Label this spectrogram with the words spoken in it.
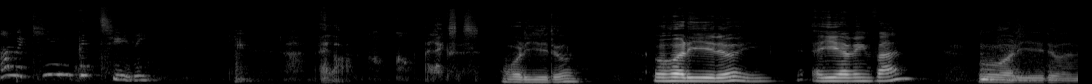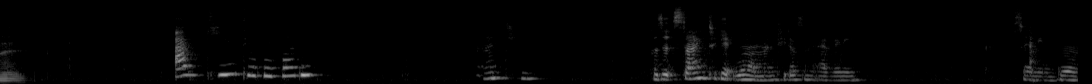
I'm a cutie patootie. Hello, Alexis. What are you doing? What are you doing? Are you having fun? What are you doing there? I'm cute, everybody. Aren't you? Because it's starting to get warm and she doesn't have any, any warm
